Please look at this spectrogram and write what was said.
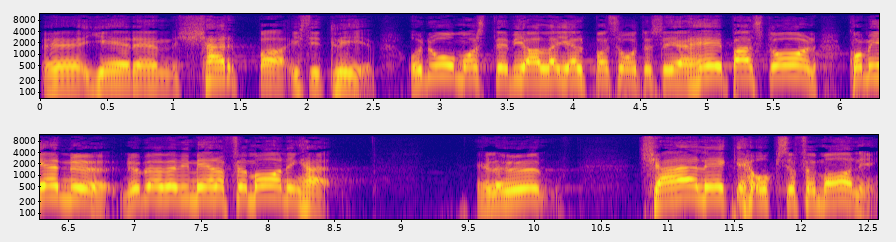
eh, ger en skärpa i sitt liv. Och då måste vi alla hjälpas åt och säga, hej pastor, kom igen nu, nu behöver vi mera förmaning här. Eller hur? Kärlek är också förmaning.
